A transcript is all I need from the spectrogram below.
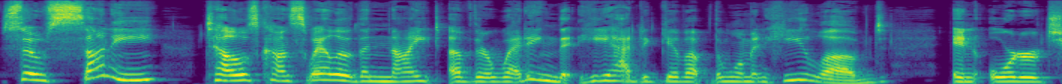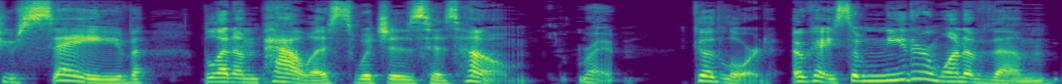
So Sonny tells Consuelo the night of their wedding that he had to give up the woman he loved in order to save Blenheim Palace, which is his home. right. Good lord. Okay, so neither one of them.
